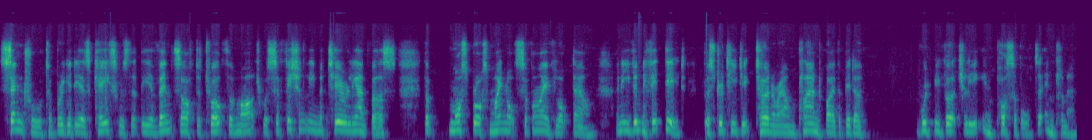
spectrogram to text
Central to Brigadier's case was that the events after 12th of March were sufficiently materially adverse that Moss Bros might not survive lockdown. And even if it did, the strategic turnaround planned by the bidder would be virtually impossible to implement.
